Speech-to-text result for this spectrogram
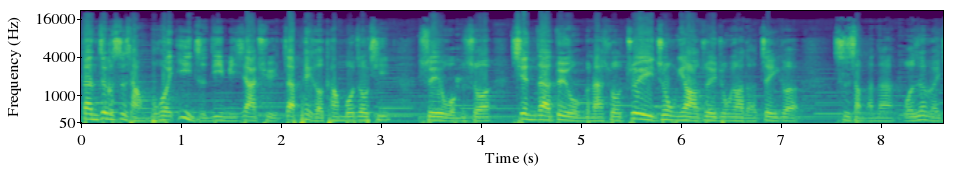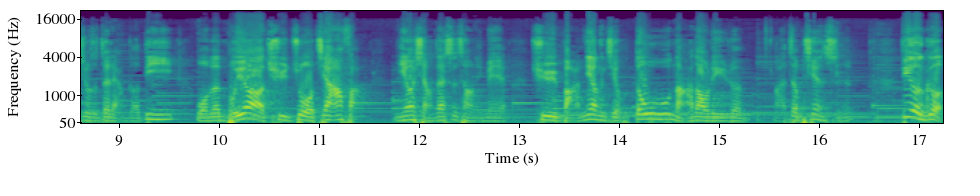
但这个市场不会一直低迷下去，再配合康波周期，所以我们说，现在对我们来说最重要、最重要的这个是什么呢？我认为就是这两个。第一，我们不要去做加法，你要想在市场里面去把酿酒都拿到利润啊，这不现实。第二个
